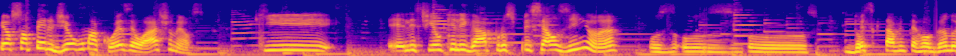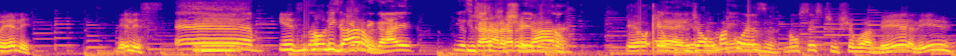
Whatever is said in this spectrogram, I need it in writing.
Eu só perdi alguma coisa, eu acho, Nelson, que eles tinham que ligar pros policialzinhos, né? Os, os, os dois que estavam interrogando ele. Eles. É. E, e eles não, não ligaram. Ligar e, e os, os caras cara chegaram. Ele, né? Eu, eu é, perdi eu alguma também... coisa. Não sei se tu chegou a ver ali.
